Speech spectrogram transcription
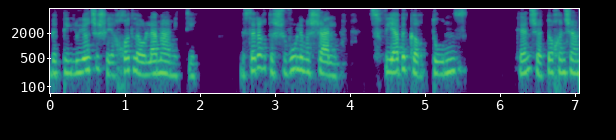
בפעילויות ששייכות לעולם האמיתי. בסדר? תשוו למשל צפייה בקרטונס, כן? שהתוכן שם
